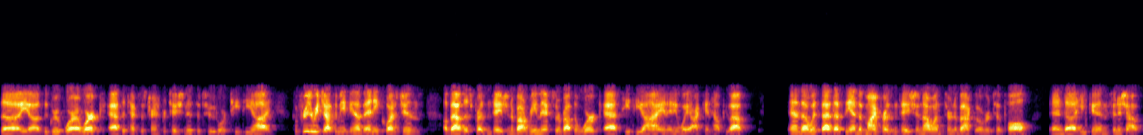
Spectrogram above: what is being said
the, uh, the group where I work at the Texas Transportation Institute, or TTI. Feel free to reach out to me if you have any questions about this presentation, about Remix, or about the work at TTI in any way I can help you out. And uh, with that, that's the end of my presentation. I want to turn it back over to Paul, and uh, he can finish out.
